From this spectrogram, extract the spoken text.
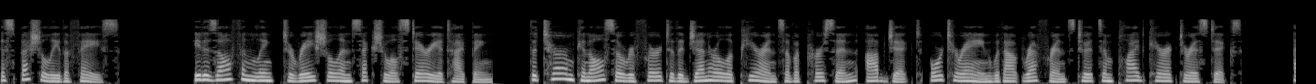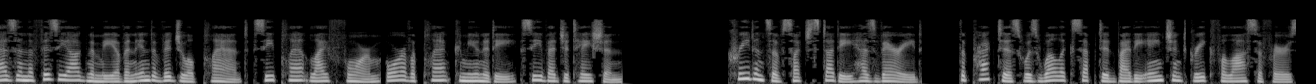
especially the face. It is often linked to racial and sexual stereotyping. The term can also refer to the general appearance of a person, object, or terrain without reference to its implied characteristics as in the physiognomy of an individual plant see plant life form or of a plant community see vegetation. Credence of such study has varied. The practice was well accepted by the ancient Greek philosophers,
